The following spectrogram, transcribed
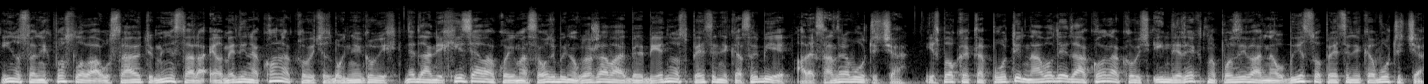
inostranih poslova u savjetu ministara Elmedina Konakovića zbog njegovih nedanih izjava kojima se ozbiljno ugrožava bezbjednost predsjednika Srbije Aleksandra Vučića. Iz pokreta Putin navode da Konaković indirektno poziva na ubistvo predsjednika Vučića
